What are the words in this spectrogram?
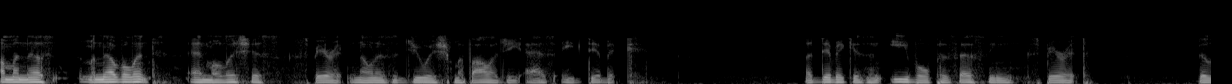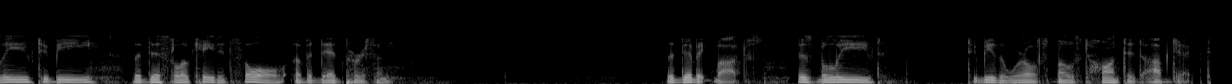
a malevolent and malicious spirit known as in Jewish mythology as a Dybbuk. A Dybbuk is an evil possessing spirit believed to be the dislocated soul of a dead person. The Dybbuk box is believed to be the world's most haunted object.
